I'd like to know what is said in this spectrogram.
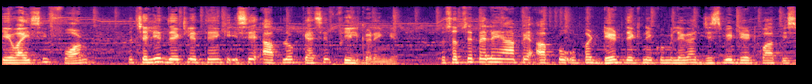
के फॉर्म तो चलिए देख लेते हैं कि इसे आप लोग कैसे फिल करेंगे। तो सबसे पहले यहाँ पे आपको ऊपर डेट देखने को मिलेगा। जिस भी डेट को आप इस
